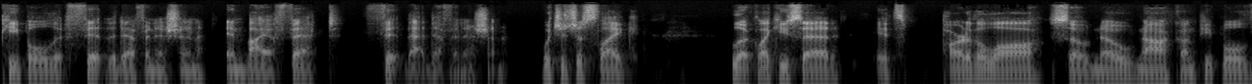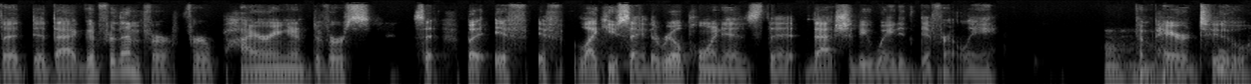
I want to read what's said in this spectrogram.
people that fit the definition and by effect fit that definition which is just like look like you said it's part of the law so no knock on people that did that good for them for for hiring a diverse set but if if like you say the real point is that that should be weighted differently mm-hmm. compared to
